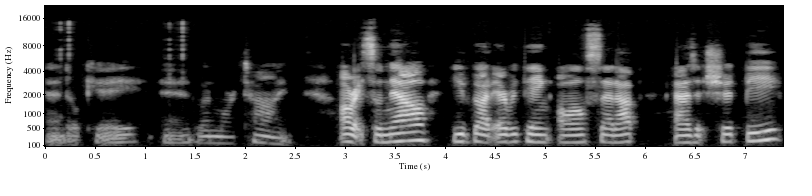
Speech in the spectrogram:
and OK, and one more time. All right, so now you've got everything all set up as it should be.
